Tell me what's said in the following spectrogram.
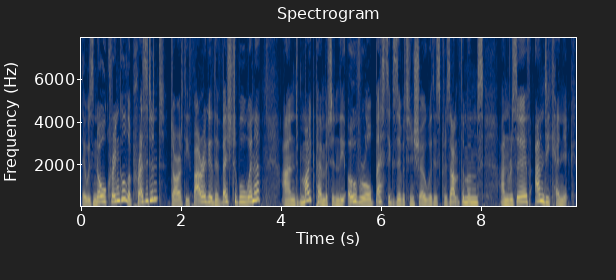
There was Noel Cringle, the president, Dorothy Farragher, the vegetable winner, and Mike Pemberton, the overall best exhibiting show with his chrysanthemums, and reserve Andy Kenyick.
